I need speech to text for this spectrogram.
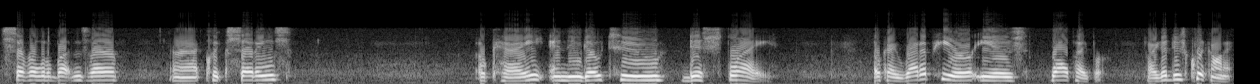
several little buttons there. Alright, click settings. Okay, and then go to display. Okay, right up here is wallpaper. All you gotta do is click on it.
